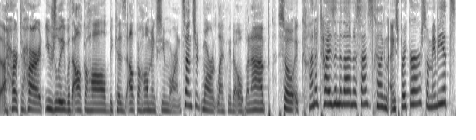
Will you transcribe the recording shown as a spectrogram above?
heart to heart, usually with alcohol, because alcohol makes you more uncensored, more likely to open up. So it kind of ties into that in a sense. It's kind of like an icebreaker. So maybe it's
